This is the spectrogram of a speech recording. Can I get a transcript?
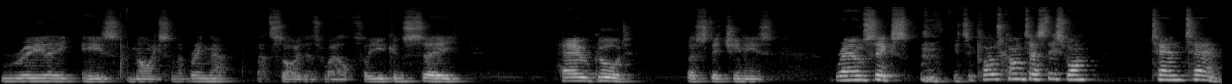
Really is nice and I bring that that side as well. So you can see how good the stitching is. Round six it's a close contest this one. 10-10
